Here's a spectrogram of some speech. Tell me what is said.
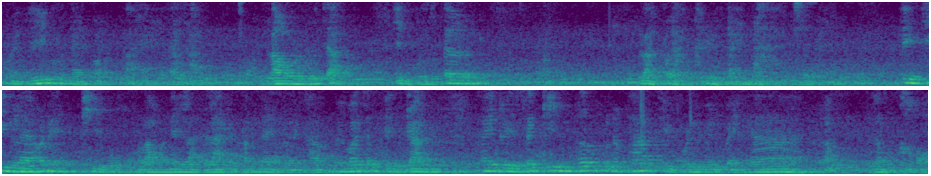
เหมือนที่คุณนายบอกไปนะครับเรารู้จักสกินบูสเตอร์ หลักๆ คือใต้ตาใช่ไหมจริง ๆ แล้วเนี่ยผิวของเราในหลาย ๆตำแหน่งเลยครับ ไม่ว่าจะเป็นการให้โดยสกินเพิ่มคุณภาพผิวบริเวณใบหน้าครับลำคอ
